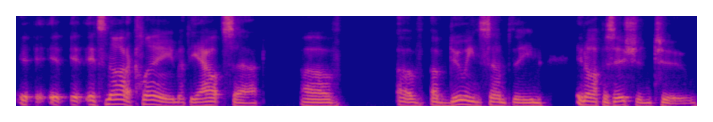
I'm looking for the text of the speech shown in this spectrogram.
it, it, it's not a claim at the outset of of of doing something in opposition to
